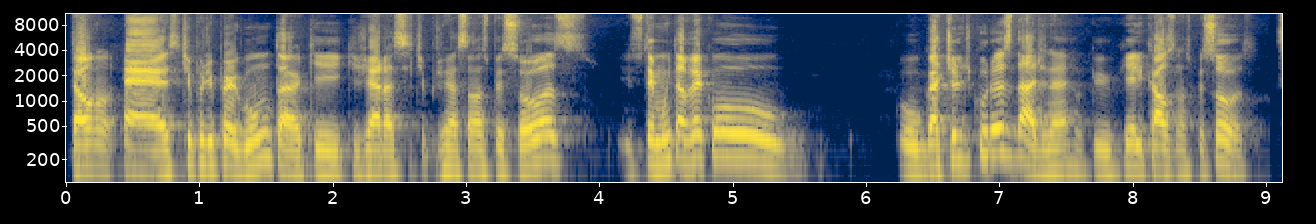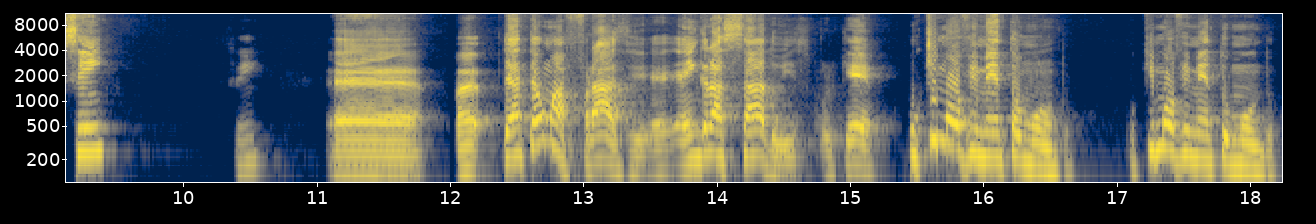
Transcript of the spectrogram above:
Então, é, esse tipo de pergunta que, que gera esse tipo de reação às pessoas, isso tem muito a ver com o, o gatilho de curiosidade, né? O que, o que, ele causa nas pessoas. Sim. Sim. É, é, tem até uma frase, é, é engraçado isso, porque o que movimenta o mundo? O que movimenta o mundo?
